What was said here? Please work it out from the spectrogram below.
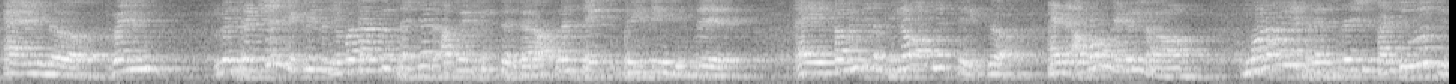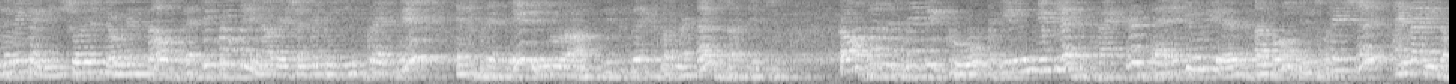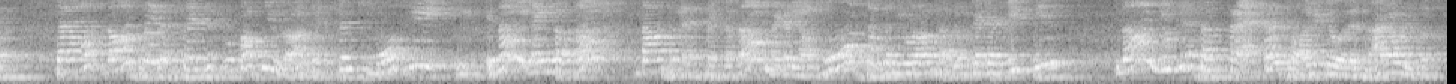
And uh, when the section between the pneumotaxic center, apneic center, apnestic breathing is there. And coming to the below apnestic uh, and above medulla, more or less respiration continues rhythmically, showing evidence of reciprocal innervation between inspiratory and expiratory neurons. This is the experimental studies. Dorsal respiratory group in nucleus tractus solitarius controls inspiration and the rhythm. The dorsal respiratory group of neurons extends mostly in the length of the dorsal aspect of the medulla. Most of the neurons are located within the nucleus of tractus solitarius around.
